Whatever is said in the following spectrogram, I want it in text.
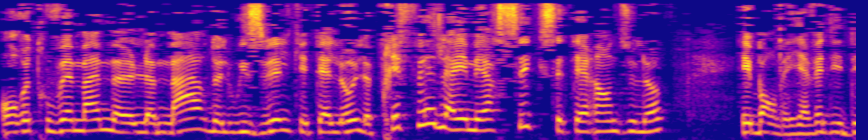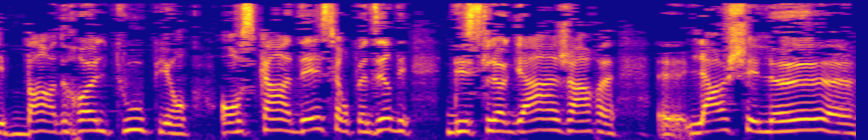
On retrouvait même euh, le maire de Louisville qui était là, le préfet de la MRC qui s'était rendu là. Et bon, ben, il y avait des, des banderoles, tout, puis on, scandait, si on peut dire, des, slogans genre euh, euh, lâchez-le,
